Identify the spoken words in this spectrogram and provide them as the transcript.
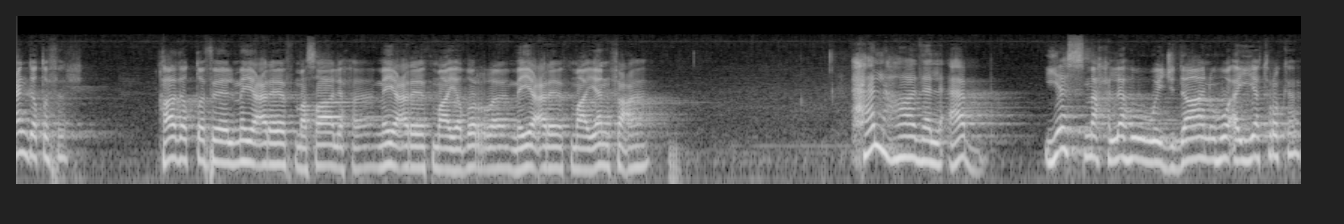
عنده طفل. هذا الطفل ما يعرف مصالحه ما يعرف ما يضره ما يعرف ما ينفعه. هل هذا الأب يسمح له وجدانه أن يتركه؟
